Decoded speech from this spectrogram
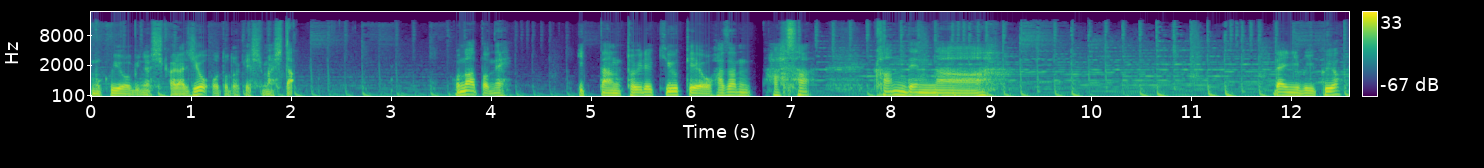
木曜日のシカラジをお届けしました。この後ね、一旦トイレ休憩を挟ん、挟、噛んでんな第2部行くよ。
